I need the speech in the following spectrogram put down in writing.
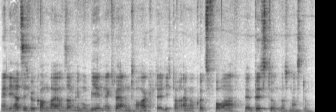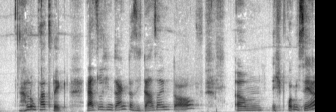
Mandy, herzlich willkommen bei unserem Immobilien-Experten-Talk. Stell dich doch einmal kurz vor, wer bist du und was machst du? Hallo Patrick, herzlichen Dank, dass ich da sein darf. Ähm, ich freue mich sehr,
